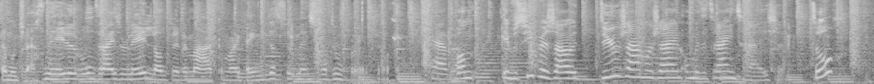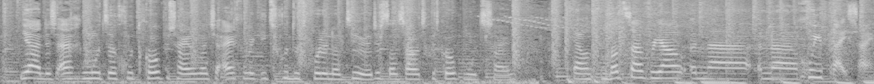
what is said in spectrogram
Dan moet je echt een hele rondreis door Nederland willen maken. Maar ik denk niet dat veel mensen dat doen voor. Ja, want in principe zou het duurzamer zijn om met de trein te reizen, toch? Ja, dus eigenlijk moet het goedkoper zijn, omdat je eigenlijk iets goed doet voor de natuur. Dus dan zou het goedkoper moeten zijn. Ja, want wat zou voor jou een, uh, een uh, goede prijs zijn?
